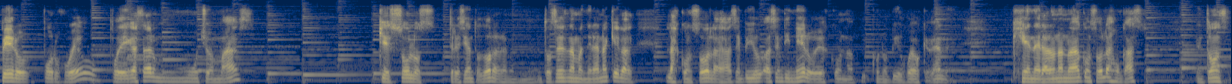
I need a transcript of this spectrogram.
Pero por juego puede gastar mucho más que solo 300 dólares. Entonces la manera en la que las consolas hacen, hacen dinero es con, con los videojuegos que venden. Generar una nueva consola es un gasto. Entonces,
